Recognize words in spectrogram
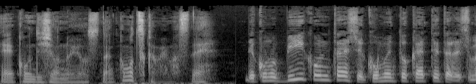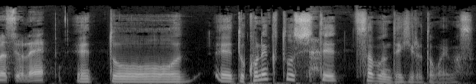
えーコンディションの様子なんかもつかめますね。で、このビーコンに対してコメント返ってたりしますよね。えっと、えっと、コネクトして多分できると思います。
